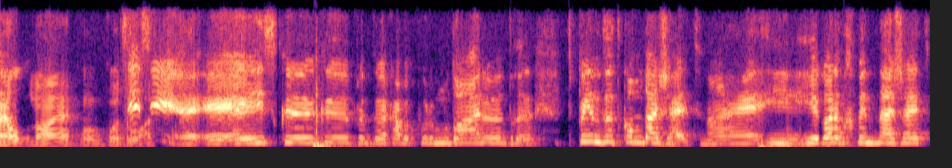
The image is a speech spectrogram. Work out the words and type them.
elo, não é? Com, com outro sim, lado. Sim, é, é isso que, que acaba por mudar, de, depende de como dá jeito, não é? E, e, agora de repente dá jeito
